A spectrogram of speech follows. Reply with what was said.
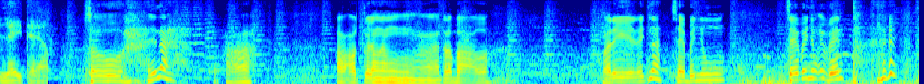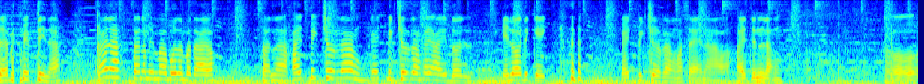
Later. So, ayun na. Ah, out ko lang ng ah, trabaho. Bali, late na. 7 yung 7 yung event. 7.50 na. Sana, sana may mabutan pa tayo. Sana kahit picture lang, kahit picture lang kay Idol, kay Lodi Cake. kahit picture lang, masaya na ako. Kahit yun lang. So,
